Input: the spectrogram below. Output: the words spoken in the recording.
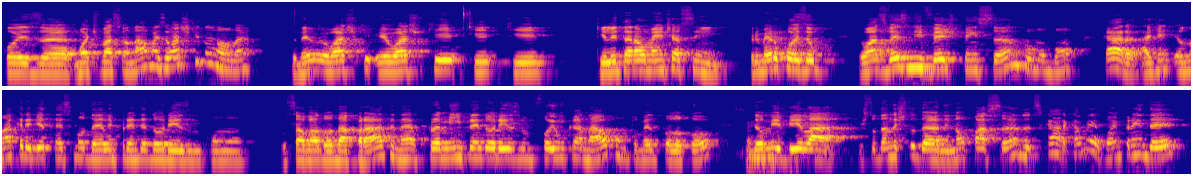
coisa motivacional, mas eu acho que não, né? entendeu? Eu acho que eu acho que que, que, que literalmente assim, primeira coisa, eu, eu às vezes me vejo pensando como um bom cara, a gente, eu não acredito nesse modelo empreendedorismo como o Salvador da Prata, né? Para mim, empreendedorismo foi um canal, como tu mesmo colocou. Sim. Quando eu me vi lá estudando, estudando e não passando, eu disse, cara, calma aí, vou empreender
